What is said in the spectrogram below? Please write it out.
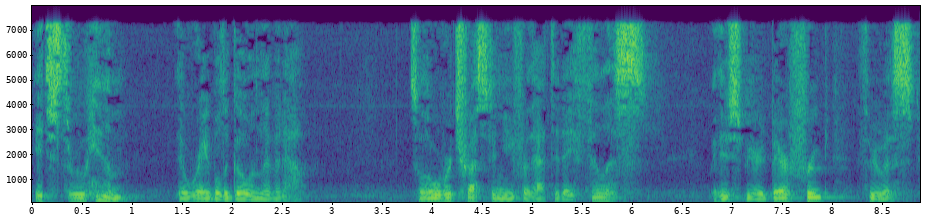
It's through Him that we're able to go and live it out. So Lord, we're trusting you for that today. Fill us with your Spirit. Bear fruit through us.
